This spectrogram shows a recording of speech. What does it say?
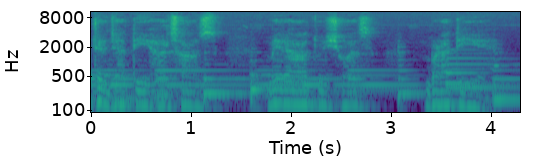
भीतर जाती हर सांस मेरा आत्मविश्वास बढ़ाती है।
